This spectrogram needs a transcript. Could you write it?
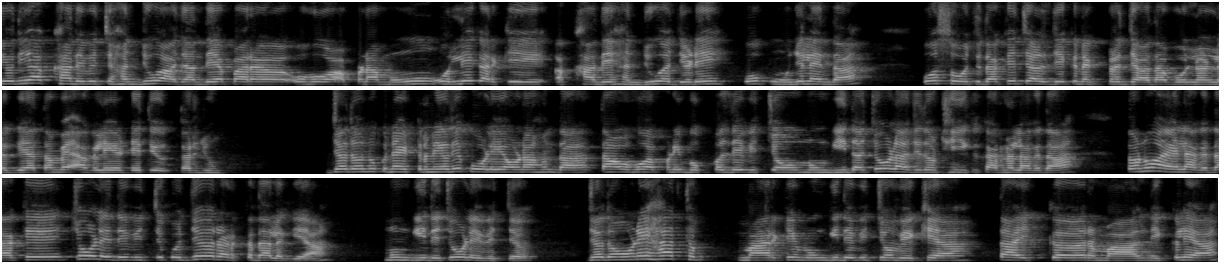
ਤੇ ਉਹਦੀਆਂ ਅੱਖਾਂ ਦੇ ਵਿੱਚ ਹੰਝੂ ਆ ਜਾਂਦੇ ਆ, ਪਰ ਉਹ ਆਪਣਾ ਮੂੰਹ ਓਲੇ ਕਰਕੇ ਅੱਖਾਂ ਦੇ ਹੰਝੂ ਆ ਜਿਹੜੇ ਉਹ ਪੂੰਝ ਲੈਂਦਾ। ਉਹ ਸੋਚਦਾ ਕਿ ਚੱਲ ਜੇ ਕਨੈਕਟਰ ਜ਼ਿਆਦਾ ਬੋਲਣ ਲੱਗਿਆ ਤਾਂ ਮੈਂ ਅਗਲੇ ਅੱਡੇ ਤੇ ਉਤਰ ਜੂ। ਜਦੋਂ ਉਹਨੂੰ ਕਨੈਕਟਰ ਨੇ ਉਹਦੇ ਕੋਲੇ ਆਉਣਾ ਹੁੰਦਾ ਤਾਂ ਉਹ ਆਪਣੀ ਬੁੱਕਲ ਦੇ ਵਿੱਚੋਂ ਮੂੰਗੀ ਦਾ ਝੋਲਾ ਜਦੋਂ ਠੀਕ ਕਰਨ ਲੱਗਦਾ ਤਾਂ ਉਹਨੂੰ ਐਂ ਲੱਗਦਾ ਕਿ ਝੋਲੇ ਦੇ ਵਿੱਚ ਕੁਝ ਰੜਕਦਾ ਲੱਗਿਆ ਮੂੰਗੀ ਦੇ ਝੋਲੇ ਵਿੱਚ। ਜਦੋਂ ਉਹਨੇ ਹੱਥ ਮਾਰ ਕੇ ਮੂੰਗੀ ਦੇ ਵਿੱਚੋਂ ਵੇਖਿਆ ਤਾਂ ਇੱਕ ਰਮਾਲ ਨਿਕਲਿਆ।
